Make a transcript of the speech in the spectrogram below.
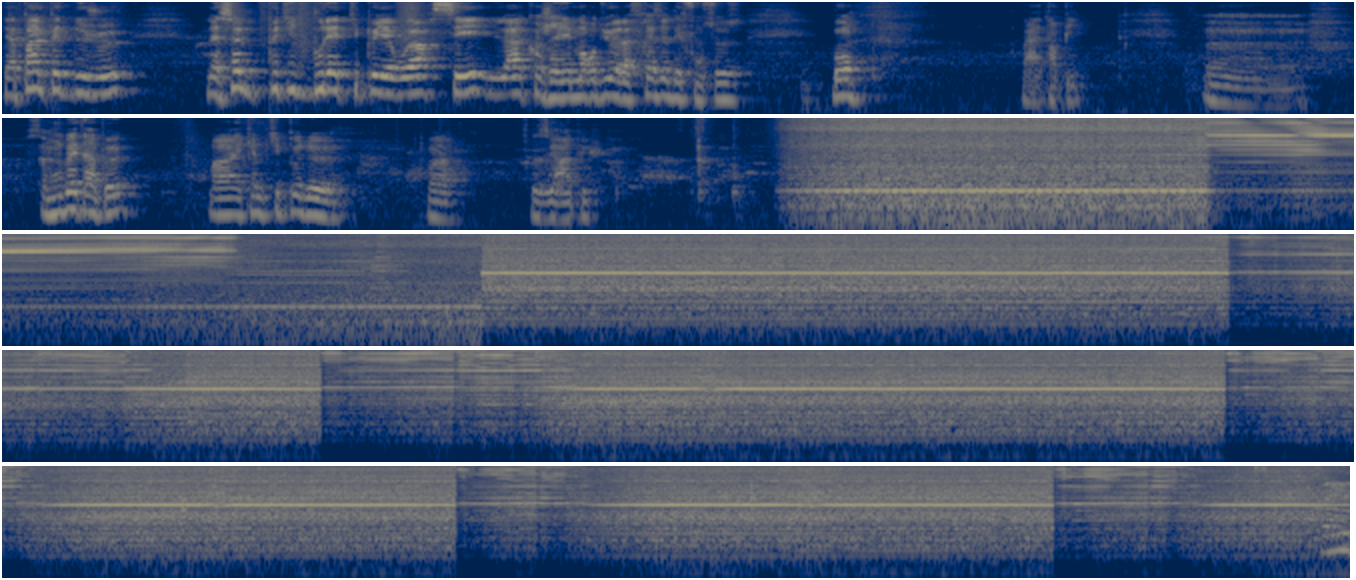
il n'y a pas un pet de jeu. La seule petite boulette qu'il peut y avoir, c'est là quand j'avais mordu à la fraise de défonceuse. Bon, bah tant pis. Euh, ça m'embête un peu. avec un petit peu de... Voilà, ça se verra plus.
